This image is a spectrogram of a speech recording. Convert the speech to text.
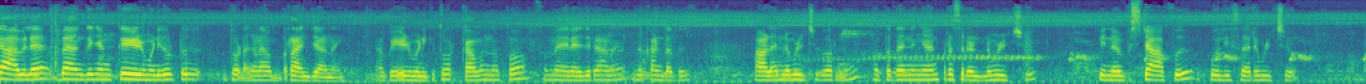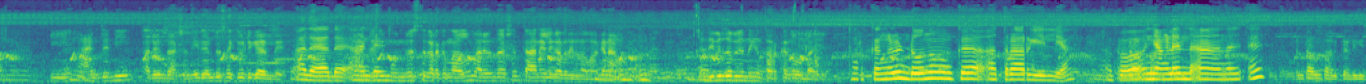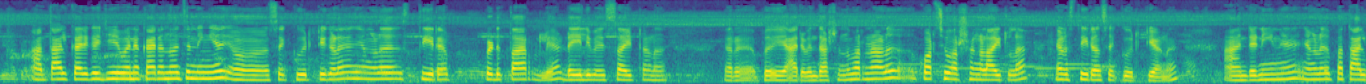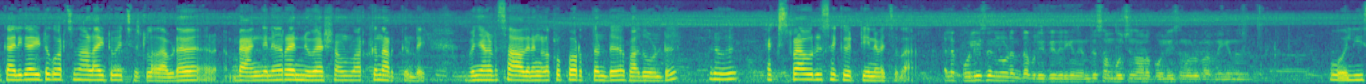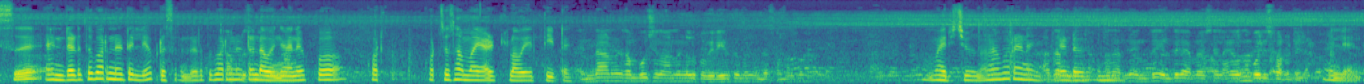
രാവിലെ ബാങ്ക് ഞങ്ങൾക്ക് ഏഴ് മണി തൊട്ട് തുടങ്ങണ ബ്രാഞ്ചാണ്. അപ്പോൾ ഏഴ് മണിക്ക് തുറക്കാൻ വന്നപ്പോൾ മാനേജറാണ് ഇത് കണ്ടത്. ആളെന്നെ വിളിച്ചു പറഞ്ഞു. അപ്പോൾ തന്നെ ഞാൻ പ്രസിഡന്റിനെ വിളിച്ചു. പിന്നെ സ്റ്റാഫ് പോലീസുകാരെ വിളിച്ചു. അതെ അതെ എന്തെങ്കിലും തർക്കങ്ങളുണ്ടായി? നമുക്ക് അത്ര അറിയില്ല. അപ്പോൾ ഞങ്ങൾ ആ താൽക്കാലിക ജീവനക്കാരെന്ന് വെച്ചിട്ടുണ്ടെങ്കിൽ സെക്യൂരിറ്റികളെ ഞങ്ങൾ സ്ഥിരപ്പെടുത്താറില്ല. ഡെയിലി ബേസ് ആയിട്ടാണ്. ഇപ്പോൾ ഈ അരവിന്ദാഷ് എന്ന് പറഞ്ഞ ആൾ കുറച്ച് വർഷങ്ങളായിട്ടുള്ള ഞങ്ങൾ സ്ഥിരം സെക്യൂരിറ്റിയാണ് ആന്റണീനെ ഞങ്ങൾ ഇപ്പോൾ താൽക്കാലികമായിട്ട് കുറച്ച് നാളായിട്ട് വെച്ചിട്ടുള്ളത്. അവിടെ ബാങ്കിന് റെനുവേഷൻ വർക്ക് നടക്കുന്നുണ്ട്. അപ്പോൾ ഞങ്ങളുടെ സാധനങ്ങളൊക്കെ പുറത്തുണ്ട്. അപ്പോൾ അതുകൊണ്ട് ഒരു എക്സ്ട്രാ ഒരു സെക്യൂരിറ്റീനെ വെച്ചതാണ് അല്ല പോലീസ് നിങ്ങളോട് എന്താ എന്ത് സംഭവിച്ചു എന്നാണ് പോലീസ് നിങ്ങളോട് പറഞ്ഞിരിക്കുന്നത്? പോലീസ് എന്റെ അടുത്ത് പറഞ്ഞിട്ടില്ല പ്രസിഡന്റെ അടുത്ത് പറഞ്ഞിട്ടുണ്ടാവും. ഞാനിപ്പോൾ കുറച്ച് സമയമായിട്ടുള്ളൂ എത്തിയിട്ട്. എന്താണ് നിങ്ങൾ വിലയിരുത്തുന്നത് മരിച്ചു എന്നാണ് പറയണേ തർക്കങ്ങളൊന്നുമില്ല അതറിഞ്ഞു എന്ത് എന്ത് അതൊന്നും പോലീസ് പറഞ്ഞിട്ടില്ല. ഇല്ല ഇല്ല.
